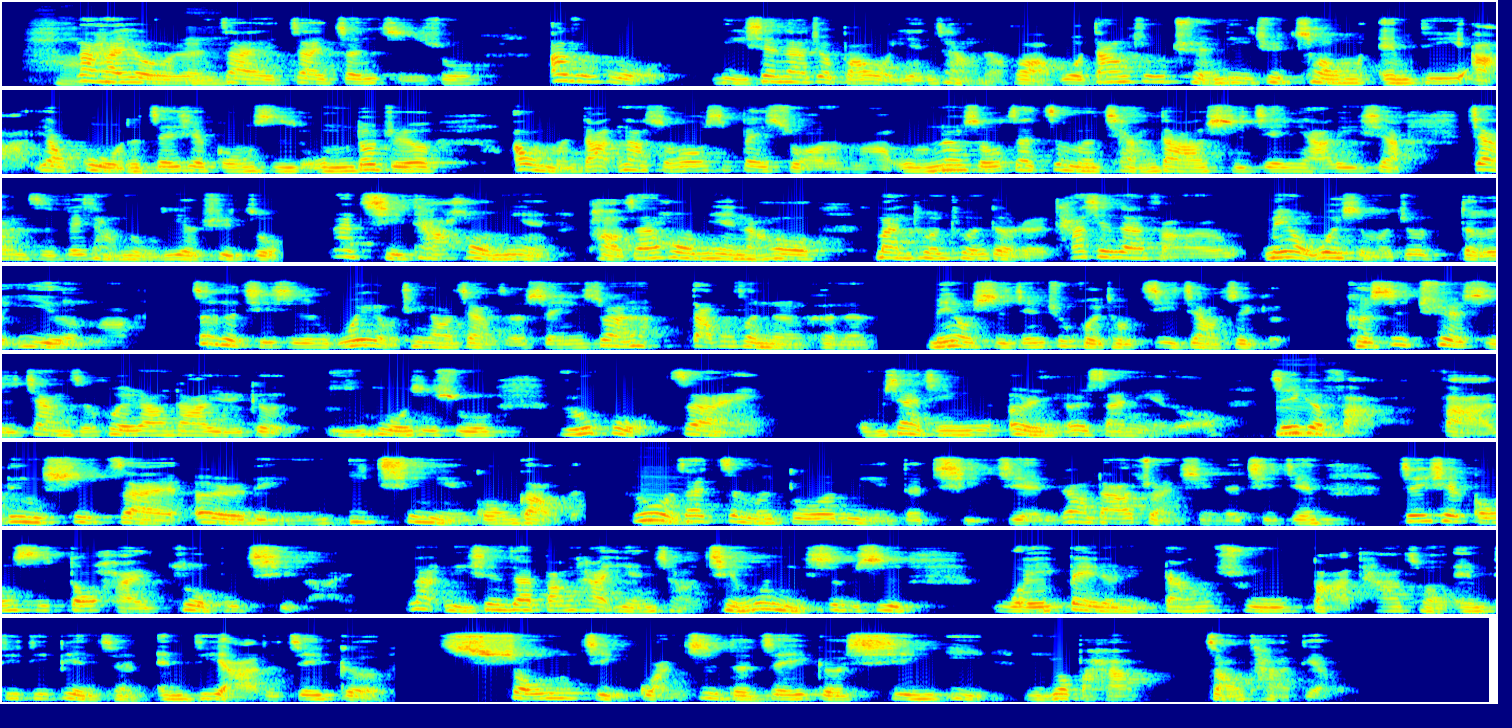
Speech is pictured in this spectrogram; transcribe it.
好，那还有人在、嗯、在争执说。啊，如果你现在就把我延长的话，我当初全力去冲 MDR 要过的这些公司，我们都觉得啊，我们当那时候是被耍了吗？我们那时候在这么强大的时间压力下，这样子非常努力的去做，那其他后面跑在后面，然后慢吞吞的人，他现在反而没有为什么就得意了吗？这个其实我也有听到这样子的声音，虽然大部分的人可能没有时间去回头计较这个。可是确实这样子会让大家有一个疑惑，是说，如果在我们现在已经二零二三年了哦，这个法法令是在二零一七年公告的。如果在这么多年的期间，让大家转型的期间，这些公司都还做不起来，那你现在帮他延长，请问你是不是违背了你当初把它从 MDD 变成 MDR 的这个收紧管制的这一个心意，你又把它糟蹋掉？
